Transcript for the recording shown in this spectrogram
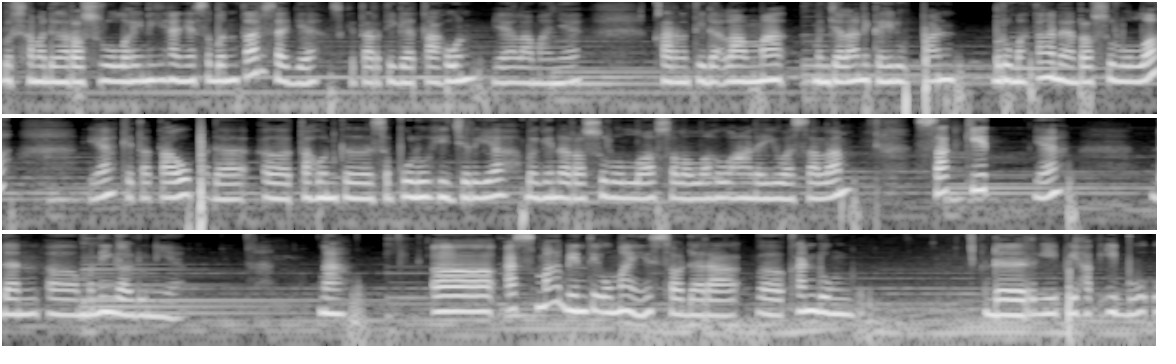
bersama dengan Rasulullah ini hanya sebentar saja sekitar tiga tahun ya lamanya karena tidak lama menjalani kehidupan berumah tangga dengan Rasulullah ya kita tahu pada uh, tahun ke 10 Hijriah baginda Rasulullah Shallallahu Alaihi Wasallam sakit ya dan uh, meninggal dunia. Nah uh, Asma binti Umais saudara uh, kandung dari pihak ibu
